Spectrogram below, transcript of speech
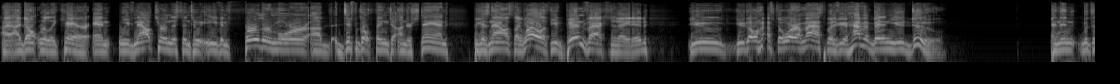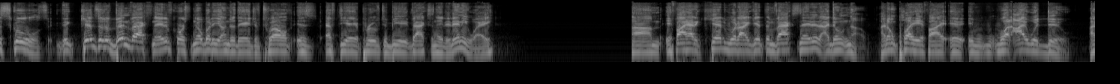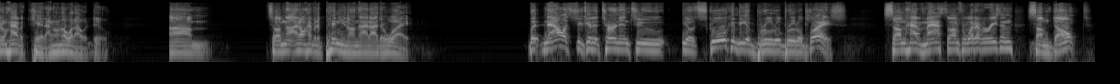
I, I don't really care. And we've now turned this into an even further more uh, difficult thing to understand because now it's like, well, if you've been vaccinated, you you don't have to wear a mask, but if you haven't been, you do. And then with the schools, the kids that have been vaccinated, of course, nobody under the age of 12 is FDA approved to be vaccinated anyway. Um, if I had a kid, would I get them vaccinated? I don't know. I don't play if I if, if- what I would do. I don't have a kid. I don't know what I would do. Um, so I'm not. I don't have an opinion on that either way. But now it's going to turn into you know school can be a brutal, brutal place. Some have masks on for whatever reason. Some don't.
